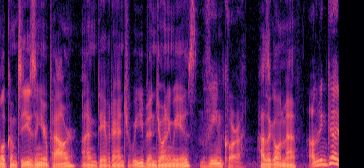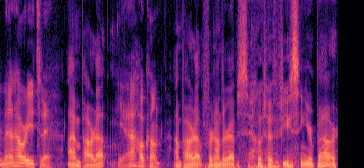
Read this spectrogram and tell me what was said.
Welcome to Using Your Power. I'm David Andrew Wiebe, and joining me is Maveen Kaura. How's it going, Mav? I'm doing good, man. How are you today? I'm powered up. Yeah, how come? I'm powered up for another episode of Using Your Power.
